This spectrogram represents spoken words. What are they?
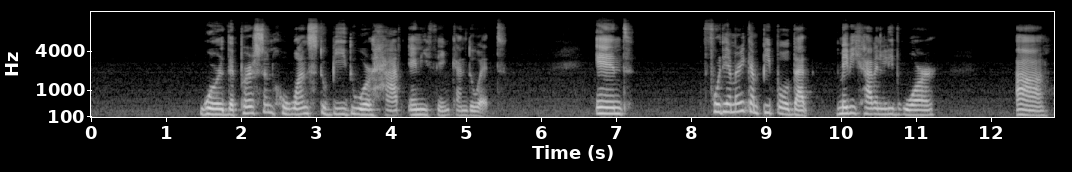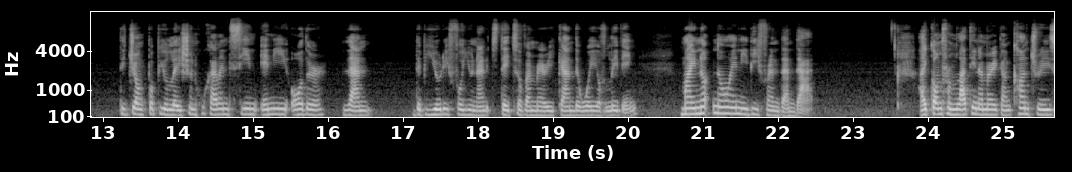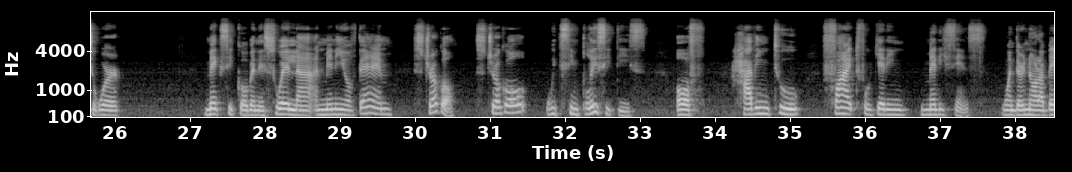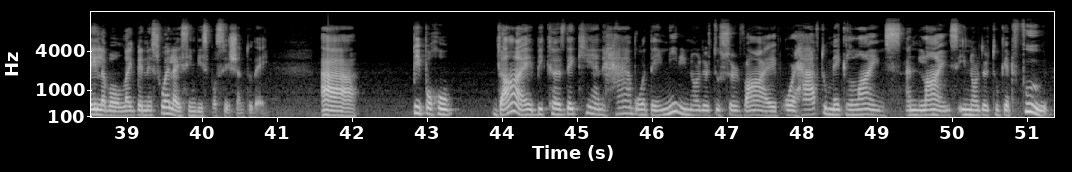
where the person who wants to be, do, or have anything can do it. And for the American people that maybe haven't lived war, uh, the young population who haven't seen any other than the beautiful United States of America and the way of living might not know any different than that. I come from Latin American countries where Mexico, Venezuela, and many of them struggle, struggle with simplicities of having to fight for getting medicines when they're not available, like Venezuela is in this position today. Uh, people who die because they can't have what they need in order to survive or have to make lines and lines in order to get food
